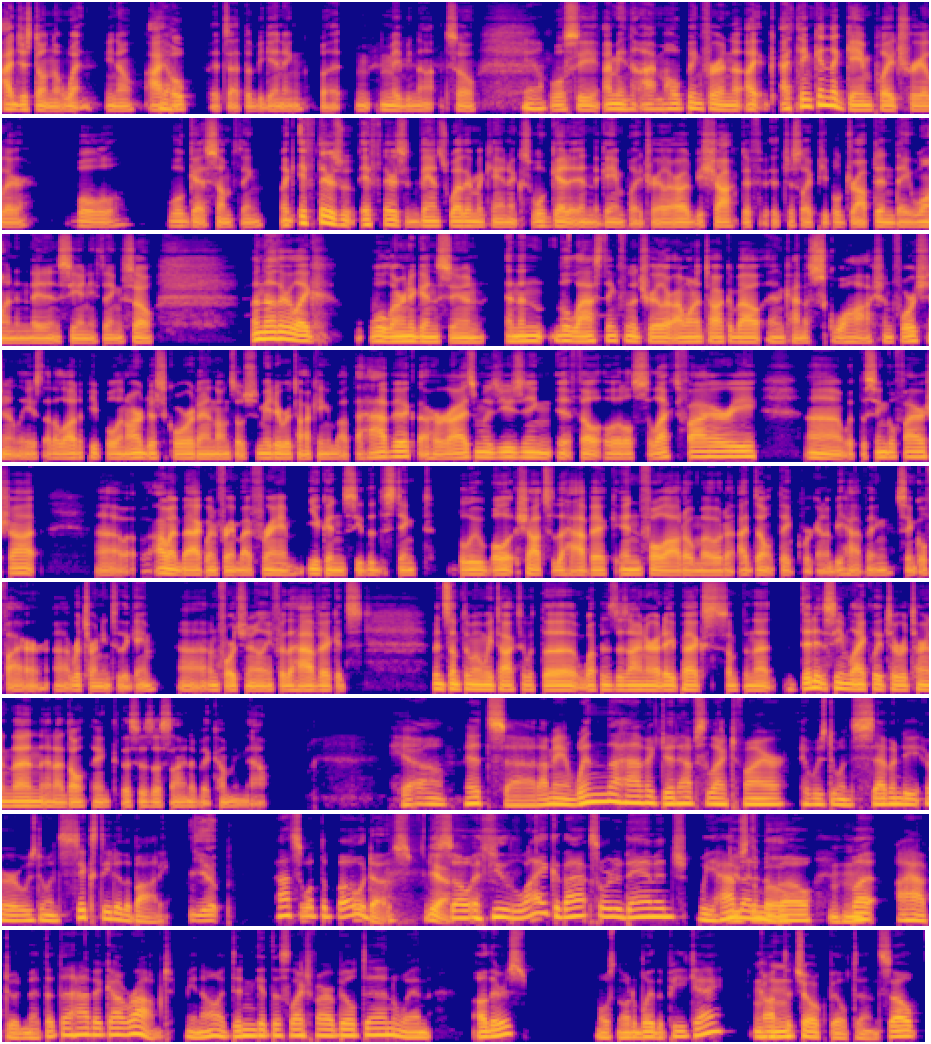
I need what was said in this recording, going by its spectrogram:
I just don't know when. You know, I Yeah. hope it's at the beginning, but m- maybe not. So Yeah. we'll see. I mean, I'm hoping for an. I I think in the gameplay trailer, we'll we'll get something. Like if there's if there's advanced weather mechanics, we'll get it in the gameplay trailer. I would be shocked if it just like people dropped in day one and they didn't see anything. So another like we'll learn again soon. And then the last thing from the trailer I want to talk about and kind of squash, unfortunately, is that a lot of people in our Discord and on social media were talking about the havoc that Horizon was using. It felt a little select fiery uh, with the single fire shot. Uh, I went back, went frame by frame. You can see the distinct blue bullet shots of the havoc in full auto mode. I don't think we're going to be having single fire uh, returning to the game. Uh, unfortunately for the havoc, it's been something when we talked with the weapons designer at Apex, something that didn't seem likely to return then, and I don't think this is a sign of it coming now. Yeah, it's sad. I mean, when the Havoc did have select fire, it was doing 70 or it was doing 60 to the body. Yep. That's what the bow does. Yeah. So if you like that sort of damage, we have Use that the in the bow. bow. Mhm. But I have to admit that the Havoc got robbed. You know, it didn't get the select fire built in when others, most notably the PK, got Mhm. the choke built in. So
